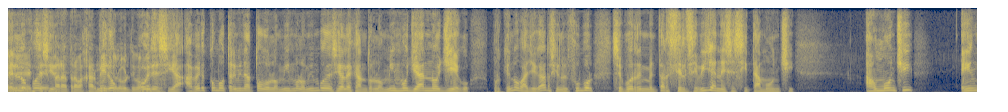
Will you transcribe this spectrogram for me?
él lo puede este decir, para trabajar mucho pero los últimos hoy meses. decía, a ver cómo termina todo, lo mismo, lo mismo decía Alejandro, lo mismo ya no llego. ¿Por qué no va a llegar si en el fútbol se puede reinventar? Si el Sevilla necesita a Monchi, a un Monchi en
